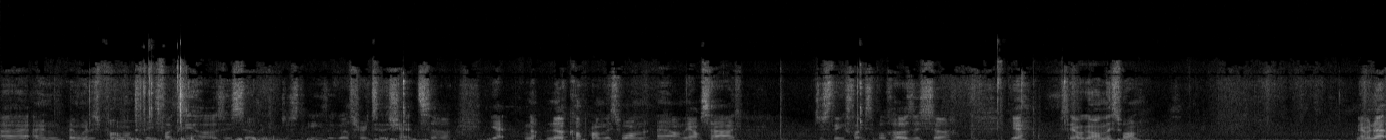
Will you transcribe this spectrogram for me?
uh, and then we're just put them onto these flexi hoses so they can just easily go through to the shed. So yeah, no, no copper on this one uh, on the outside, just these flexible hoses. So yeah, see how we go on this one. Never know.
